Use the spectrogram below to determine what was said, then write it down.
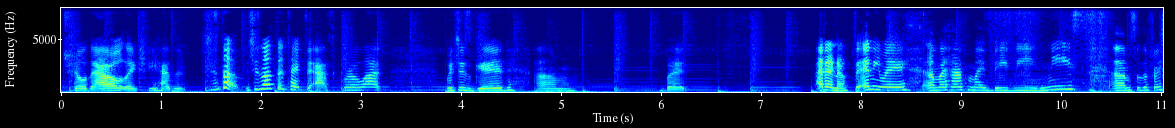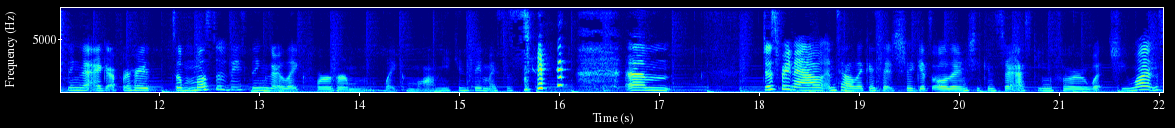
chilled out. Like she hasn't, she's not, she's not the type to ask for a lot, which is good. Um, but I don't know. So anyway, um, I have my baby niece. Um, so the first thing that I got for her, so most of these things are like for her like mom, you can say my sister. um, just for now until like I said she gets older and she can start asking for what she wants.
